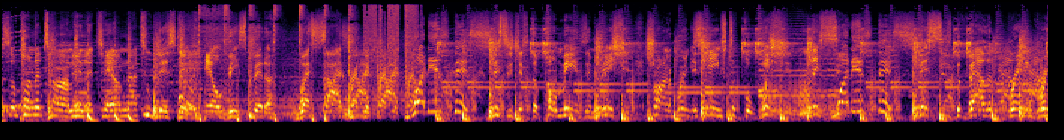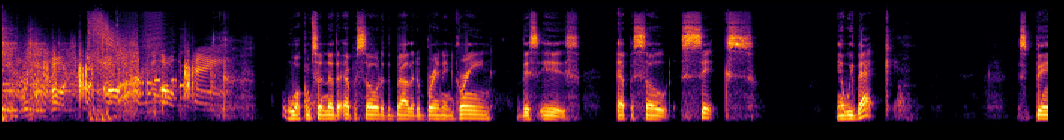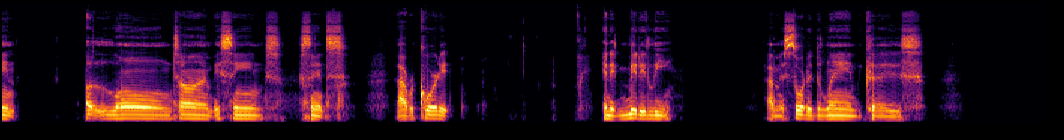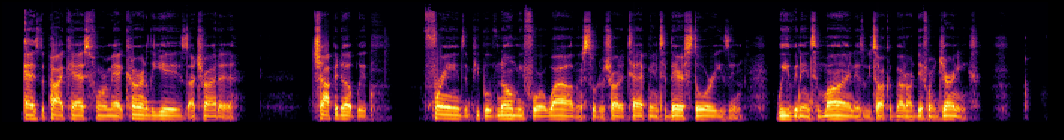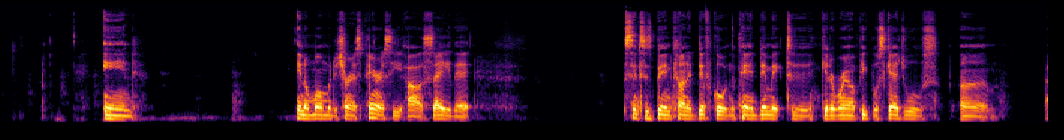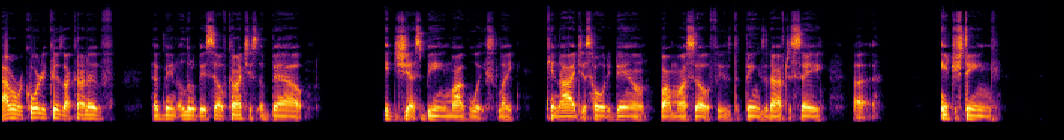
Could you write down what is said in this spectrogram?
Once upon a time in a town not too distant, LV spitter, West Side reppin'. What is this? This is just a poor man's ambition, trying to bring his schemes to fruition. Listen, what is this? This is the ballad of Brandon Green. Welcome to another episode of the Ballad of Brandon Green. This is episode six, and we back. It's been a long time, it seems, since I recorded, and admittedly, I've been sort of delaying because, as the podcast format currently is, I try to chop it up with friends and people who've known me for a while and sort of try to tap into their stories and weave it into mine as we talk about our different journeys. And in a moment of transparency, I'll say that since it's been kind of difficult in the pandemic to get around people's schedules, um, I haven't recorded because I kind of have been a little bit self conscious about it just being my voice. Like, can I just hold it down by myself? Is the things that I have to say uh, interesting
